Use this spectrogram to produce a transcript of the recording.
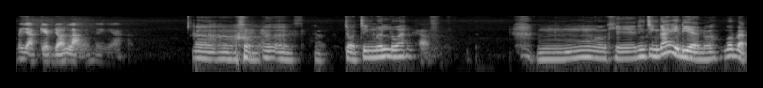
ไม่อยากเก็บย้อนหลังอย่างเงี้ยครับเออเออเออเออเออโจทย์จริงล้วนครับๆอืมโอเค จริง ๆ ได้ไอเดียเนอะว่าแบบ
